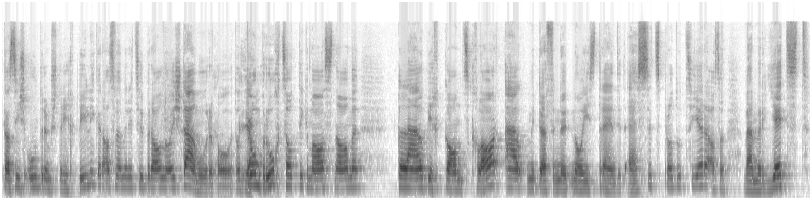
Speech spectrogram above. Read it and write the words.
das ist unter dem Strich billiger, als wenn wir jetzt überall neue Staumauern bauen. Und ja. darum braucht es solche Massnahmen, glaube ich ganz klar. Auch, wir dürfen nicht neue Stranded Assets produzieren. Also wenn man jetzt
